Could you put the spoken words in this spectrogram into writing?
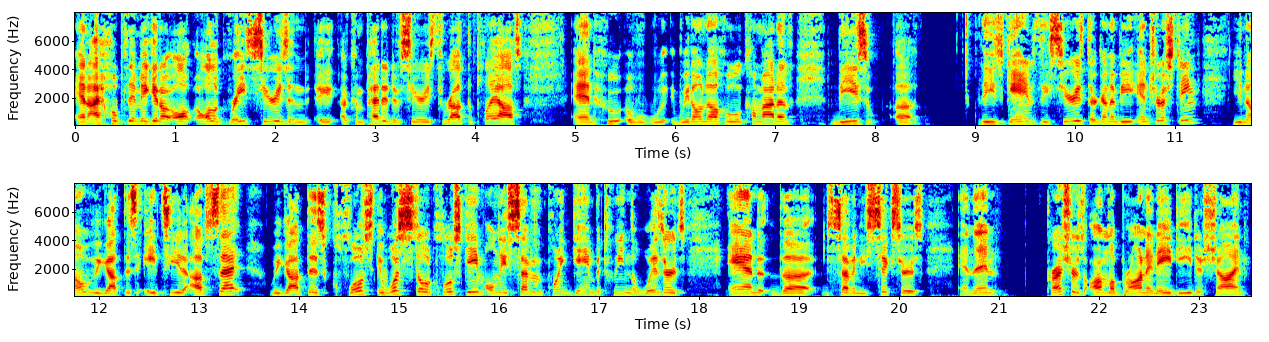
And I hope they make it all, all a great series and a, a competitive series throughout the playoffs. And who, we don't know who will come out of these, uh, these games, these series, they're going to be interesting. You know, we got this eight seed upset. We got this close. It was still a close game, only seven point game between the Wizards and the 76ers. And then pressure's on LeBron and AD to shine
